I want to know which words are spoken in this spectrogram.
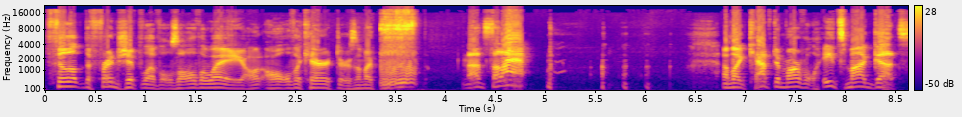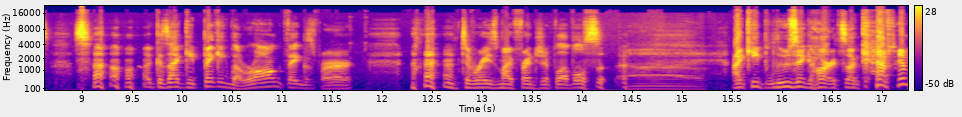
fill up the friendship levels all the way on all the characters. I'm like, not so that. I'm like Captain Marvel hates my guts, so because I keep picking the wrong things for her to raise my friendship levels. Oh. I keep losing hearts on Captain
